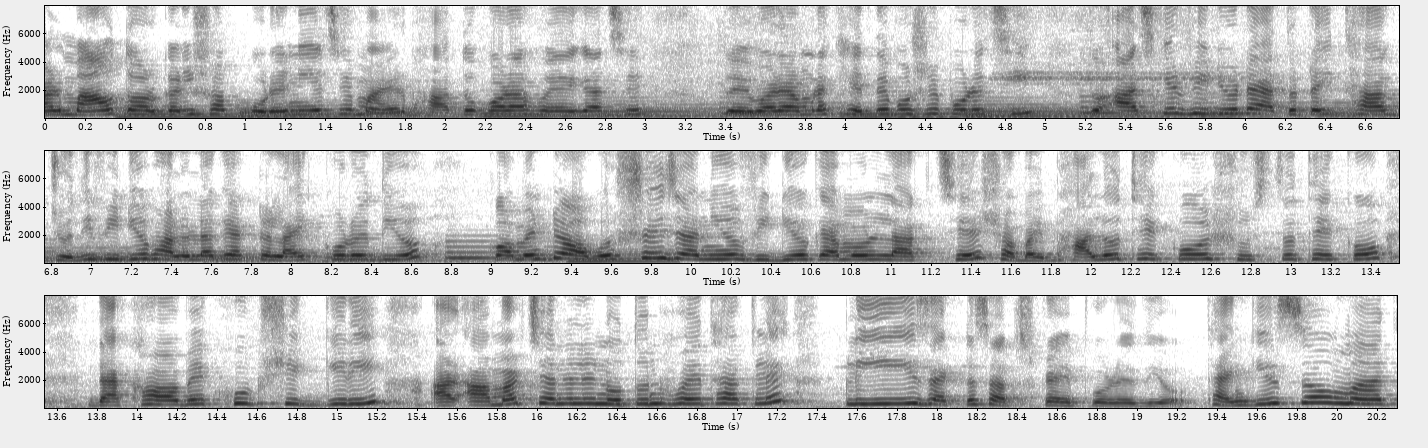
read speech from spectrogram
আর মাও তরকারি সব করে নিয়েছে, মায়ের ভাতও করা হয়ে গেছে। তো এবারে আমরা খেতে বসে পড়েছি। তো আজকের ভিডিওটা এতটাই থাক। যদি ভিডিও ভালো লাগে, একটা লাইক করে দিও। কমেন্টে অবশ্যই জানিও ভিডিও কেমন লাগছে। সবাই ভালো থেকো, সুস্থ থেকো। দেখা হবে খুব শিগগিরই। আর আমার চ্যানেলে নতুন হয়ে থাকলে প্লিজ একটা সাবস্ক্রাইব করে দিও। থ্যাংক ইউ সো মাচ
